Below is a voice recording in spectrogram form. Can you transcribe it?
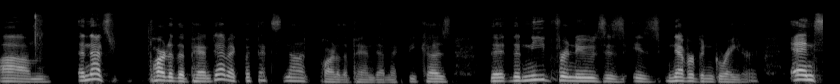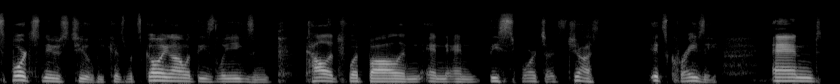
Um, and that's part of the pandemic, but that's not part of the pandemic because the, the need for news is is never been greater, and sports news too, because what's going on with these leagues and college football and and and these sports are just it's crazy and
